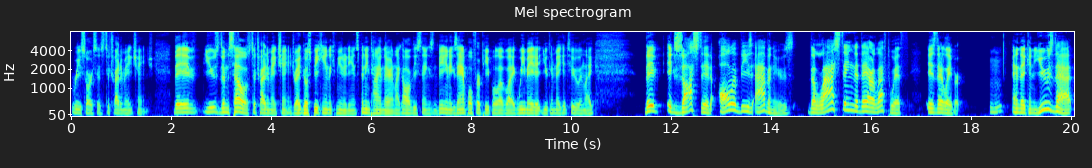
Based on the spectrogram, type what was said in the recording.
resources to try to make change. They've used themselves to try to make change, right? Go speaking in the community and spending time there and like all of these things and being an example for people of like, we made it, you can make it too. And like, they've exhausted all of these avenues. The last thing that they are left with is their labor. Mm-hmm. And they can use that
